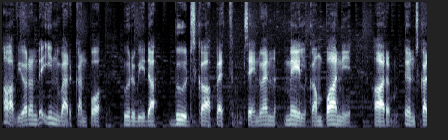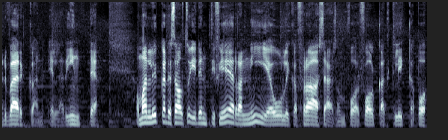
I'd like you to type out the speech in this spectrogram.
avgörande inverkan på huruvida budskapet, säg nu en mejlkampanj, har önskad verkan eller inte. Och man lyckades alltså identifiera nio olika fraser som får folk att klicka på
